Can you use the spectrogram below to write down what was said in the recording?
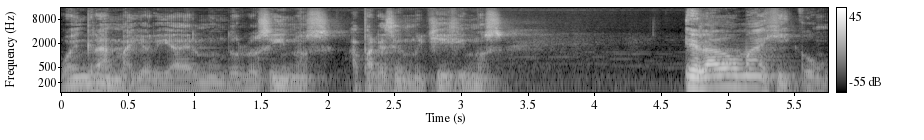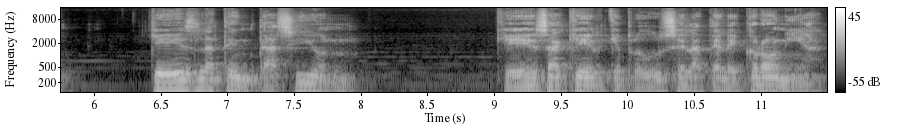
o en gran mayoría del mundo, los sinos, aparecen muchísimos. El lado mágico, que es la tentación, que es aquel que produce la telecronia,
